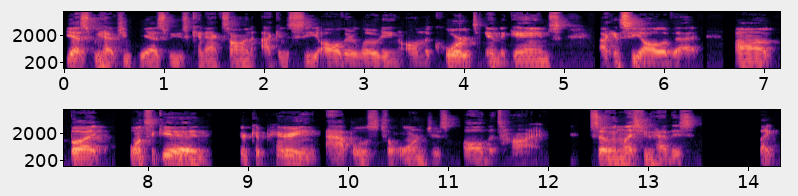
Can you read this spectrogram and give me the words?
Yes, we have GPS. We use Kinexon. I can see all their loading on the court in the games. I can see all of that. Uh, but once again, you're comparing apples to oranges all the time. So unless you have this like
